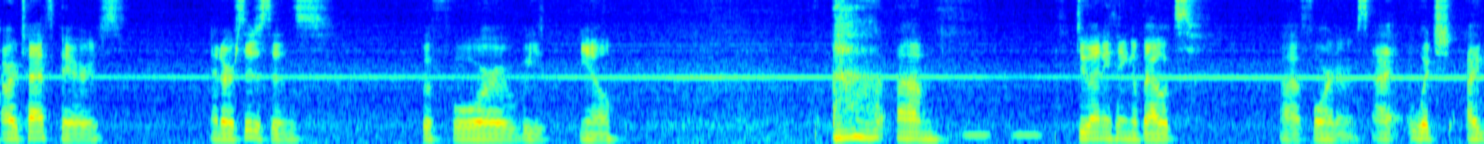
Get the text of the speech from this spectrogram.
our taxpayers and our citizens before we, you know, um, do anything about uh, foreigners. I, which I,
